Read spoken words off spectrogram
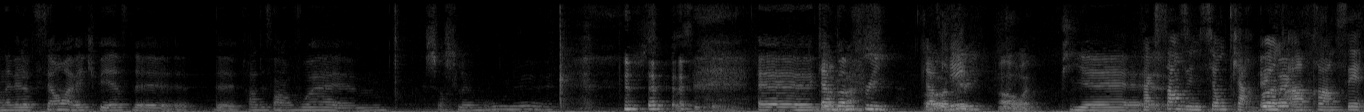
on avait l'option avec UPS de, de faire des envois, euh, je cherche le mot là, Je euh, carbon free. Ah, Carbon free. Ah, ouais. Puis euh, Fait que sans émission de carbone exact. en français.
